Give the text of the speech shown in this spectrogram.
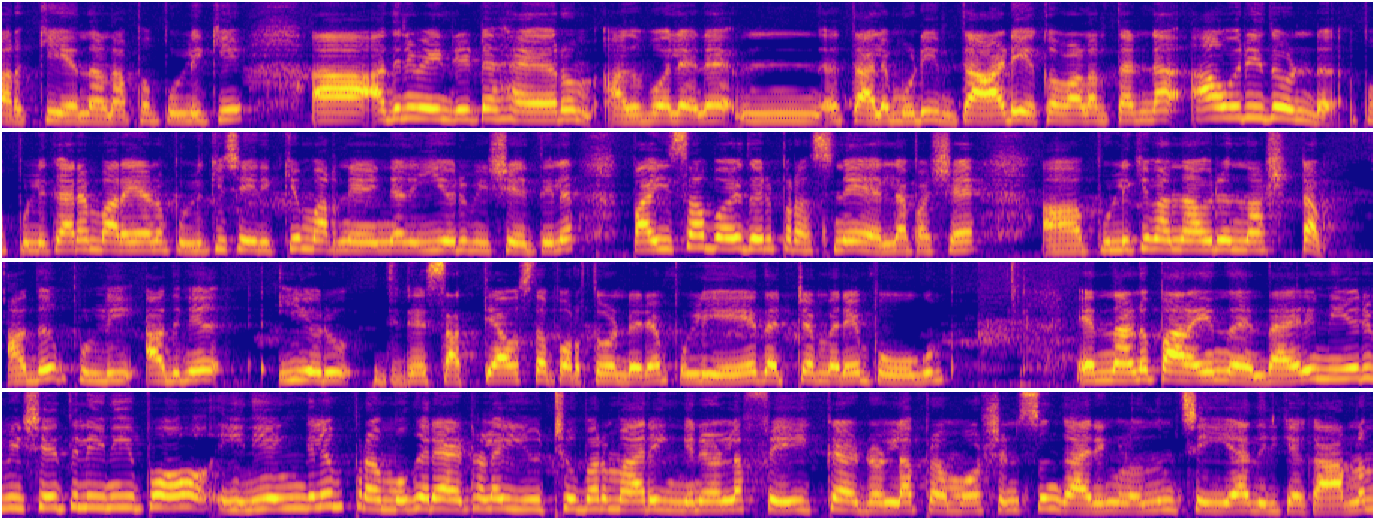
വർക്ക് ചെയ്യുന്നതാണ്. അപ്പോൾ പുള്ളിക്ക് അതിന് വേണ്ടിയിട്ട് ഹെയറും അതുപോലെ തന്നെ തലമുടിയും താടിയൊക്കെ വളർത്തേണ്ട ആ ഒരു ഇതുണ്ട്. അപ്പോൾ പുള്ളിക്കാരൻ പറയാണ് പുള്ളിക്ക് ശരിക്കും പറഞ്ഞു കഴിഞ്ഞാൽ ഈ ഒരു വിഷയത്തിൽ പൈസ പോയതൊരു പ്രശ്നമേ അല്ല. പക്ഷേ പുള്ളിക്ക് വന്ന ആ ഒരു നഷ്ടം. അത് പുള്ളി അതിന് ഈ ഒരു ഇതിന്റെ സത്യാവസ്ഥ പുറത്തു കൊണ്ടുവരാൻ പുള്ളി ഏതറ്റം വരെയും പോകും എന്നാണ് പറയുന്നത്. എന്തായാലും ഈ ഒരു വിഷയത്തിൽ ഇനിയിപ്പോൾ ഇനിയെങ്കിലും പ്രമുഖരായിട്ടുള്ള യൂട്യൂബർമാർ ഇങ്ങനെയുള്ള ഫേക്ക് ആയിട്ടുള്ള പ്രൊമോഷൻസും കാര്യങ്ങളൊന്നും ചെയ്യാതിരിക്കുക. കാരണം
